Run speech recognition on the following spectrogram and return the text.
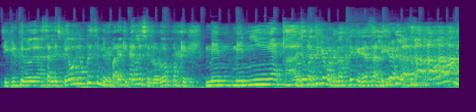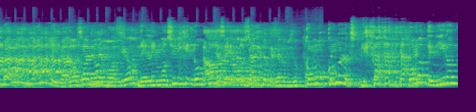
Sí, creo que hasta les pego, oigan, préstenme para quitarles el olor porque me, me mié aquí. Ah, yo sea, pensé que porque no te quería salir de la no, no, o sea, de no. la emoción. de la emoción dije, no, No, puede ser, o sea, que sea lo mismo. ¿Cómo, ¿Cómo lo explicas? ¿Cómo te dieron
